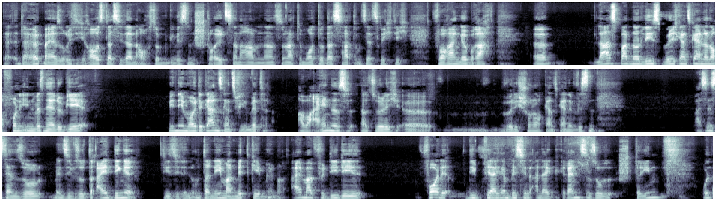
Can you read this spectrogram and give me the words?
da, da hört man ja so richtig raus, dass sie dann auch so einen gewissen Stolz dann haben, ne? so nach dem Motto, das hat uns jetzt richtig vorangebracht. Äh, last but not least würde ich ganz gerne noch von Ihnen wissen, Herr Dubier, wir nehmen heute ganz, ganz viel mit, aber eines natürlich äh, würde ich schon noch ganz gerne wissen, was ist denn so, wenn Sie so drei Dinge die Sie den Unternehmern mitgeben können. Einmal für die, die vor der, die vielleicht ein bisschen an der Grenze so stehen und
